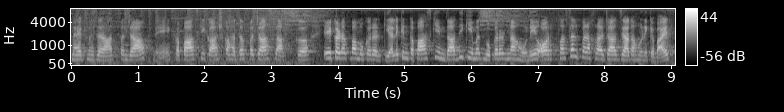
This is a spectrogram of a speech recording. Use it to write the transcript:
महकमे ज़रात पंजाब ने कपास की काश का हदफ 50 लाख एकड़ रकबा मुकर किया। लेकिन कपास की इमदादी कीमत मुकर न होने और फ़सल पर अखराज ज़्यादा होने के बायस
